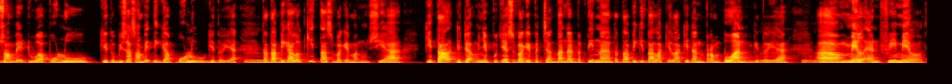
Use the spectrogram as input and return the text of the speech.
sampai 20 gitu, bisa sampai 30 gitu ya. Tetapi kalau kita sebagai manusia, kita tidak menyebutnya sebagai pejantan dan betina, tetapi kita laki-laki dan perempuan gitu ya. Uh, male and female.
